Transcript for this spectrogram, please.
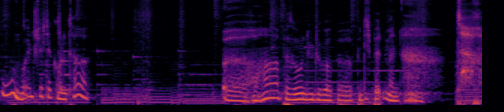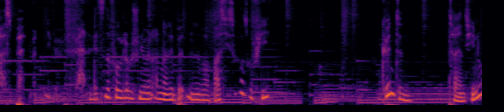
Uh, nur ein schlechter Kommentar. Äh, haha, Person, YouTuber, bin ich Batman. Tara ist Batman. Wir hatten in der letzten Folge, glaube ich, schon jemand anderen, der Batman war. War es nicht sogar Sophie? Quentin? Tarantino?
